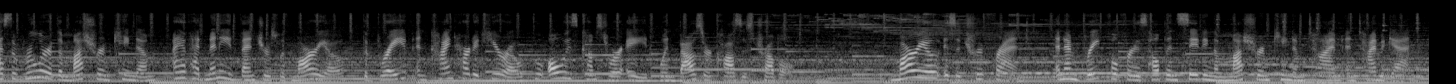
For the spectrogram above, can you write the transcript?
As the ruler of the Mushroom Kingdom, I have had many adventures with Mario, the brave and kind-hearted hero who always comes to our aid when Bowser causes trouble. Mario is a true friend, and I'm grateful for his help in saving the Mushroom Kingdom time and time again.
